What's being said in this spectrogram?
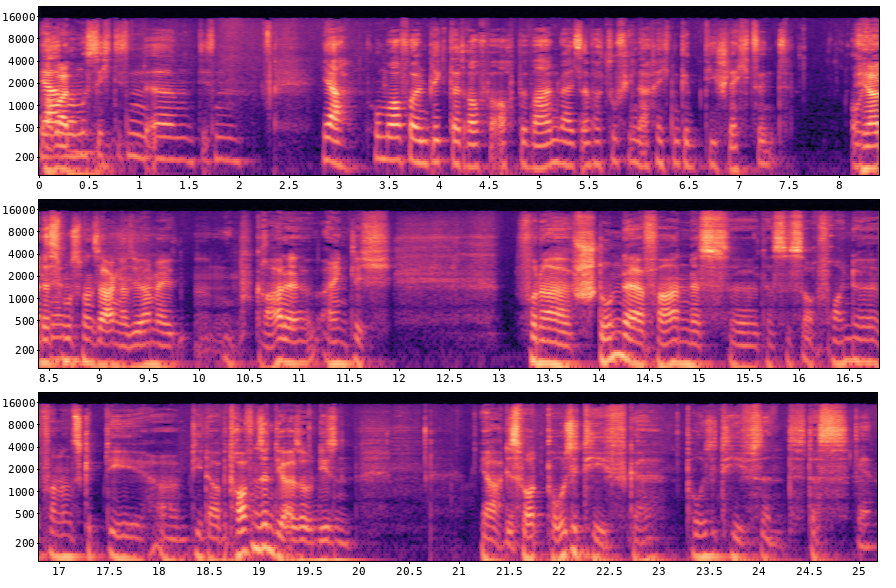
Ja, Aber- man muss sich diesen, ähm, diesen ja, humorvollen Blick darauf auch bewahren, weil es einfach zu viele Nachrichten gibt, die schlecht sind. Und, Ja, das ähm, muss man sagen. Also wir haben ja äh, gerade eigentlich vor einer Stunde erfahren, dass, äh, dass es auch Freunde von uns gibt, die, äh, die da betroffen sind, die also diesen, ja, das Wort positiv, gell, positiv sind. Das Ja.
